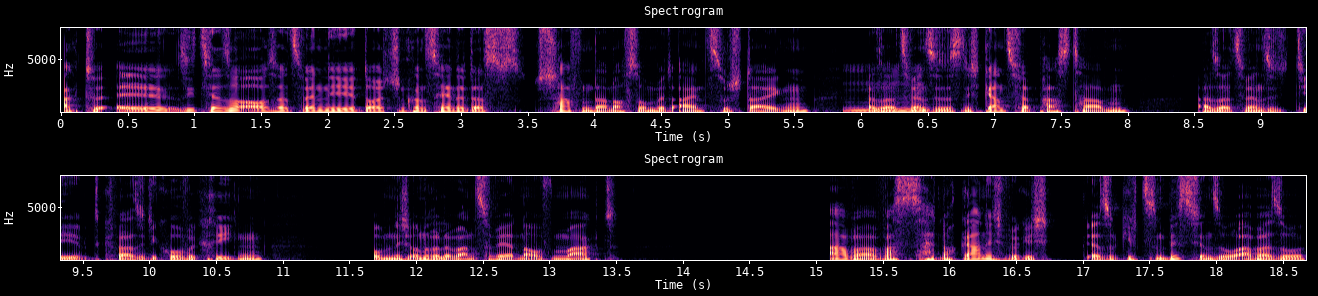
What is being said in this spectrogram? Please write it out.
aktuell sieht es ja so aus, als wenn die deutschen Konzerne das schaffen, da noch so mit einzusteigen. Also als wenn Mhm. sie das nicht ganz verpasst haben. Also als wenn sie die quasi die Kurve kriegen, um nicht unrelevant zu werden auf dem Markt. Aber was es halt noch gar nicht wirklich, also gibt es ein bisschen so, aber so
